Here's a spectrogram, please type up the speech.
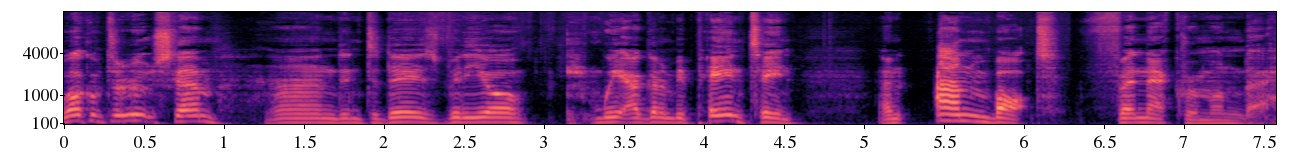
Welcome to Rootstem and in today's video we are going to be painting an Ambot for Necromunda.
